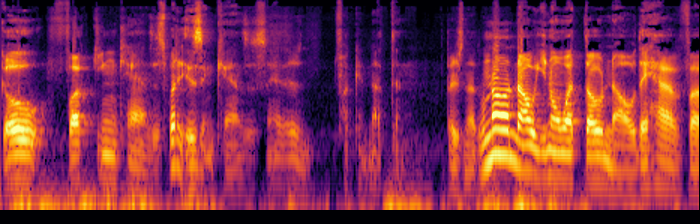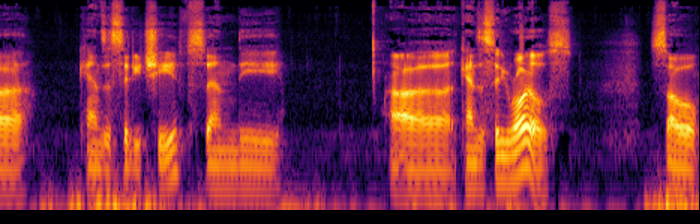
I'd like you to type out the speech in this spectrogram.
Go fucking Kansas. What is in Kansas? There's fucking nothing. There's nothing. No, no. You know what though? No, they have uh, Kansas City Chiefs and the uh, Kansas City Royals. So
